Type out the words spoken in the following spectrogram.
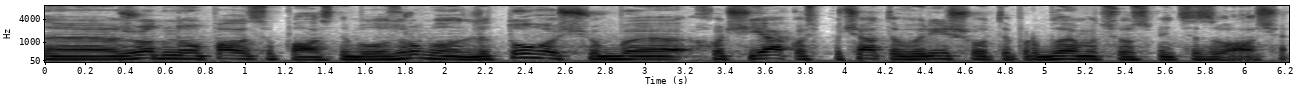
е, жодного палець у палець не було зроблено для того, щоб хоч якось почати вирішувати проблему цього сміттєзвалища.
